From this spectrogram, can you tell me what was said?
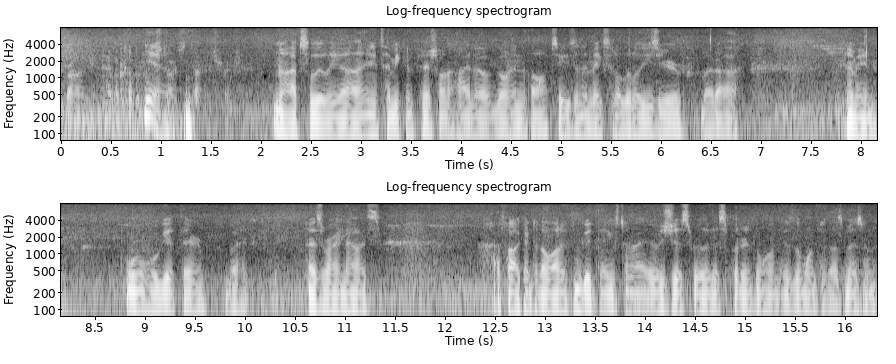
strong and have a couple of Yeah. starts down the stretch? No, absolutely. Uh, anytime you can finish on a high note going into the off season, it makes it a little easier. But uh, I mean, we'll, we'll get there. But as of right now, it's. I felt like I did a lot of good things tonight. It was just really the splitter the one is the one thing I was missing.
